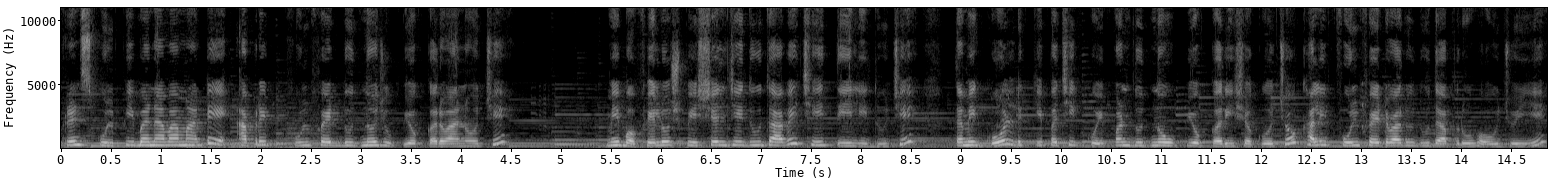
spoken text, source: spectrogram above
ફ્રેન્ડ્સ, કુલ્ફી બનાવવા માટે આપણે ફૂલ ફેટ દૂધનો જ ઉપયોગ કરવાનો છે. મેં બફેલો સ્પેશિયલ જે દૂધ આવે છે તે લીધું છે. તમે ગોલ્ડ કે પછી કોઈ પણ દૂધનો ઉપયોગ કરી શકો છો. ખાલી ફૂલ ફેટવાળું દૂધ આપણું હોવું જોઈએ.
